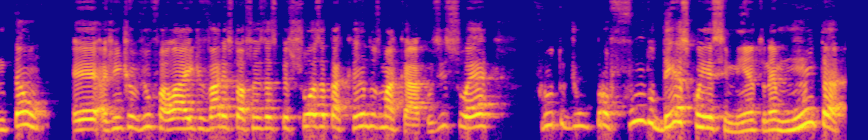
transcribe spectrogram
Então, é, a gente ouviu falar aí de várias situações das pessoas atacando os macacos. Isso é fruto de um profundo desconhecimento, né? Muita,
